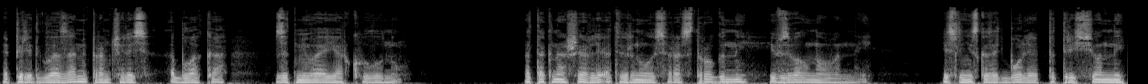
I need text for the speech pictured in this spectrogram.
а перед глазами промчались облака, затмевая яркую луну. От окна Шерли отвернулась растроганной и взволнованной, если не сказать более потрясенной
